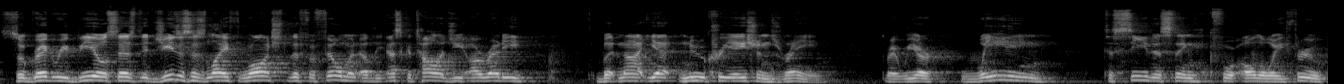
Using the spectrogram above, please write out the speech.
So, Gregory Beale says that Jesus' life launched the fulfillment of the eschatology already, but not yet new creation's reign. Right? We are waiting to see this thing for all the way through.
